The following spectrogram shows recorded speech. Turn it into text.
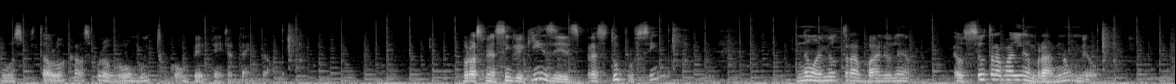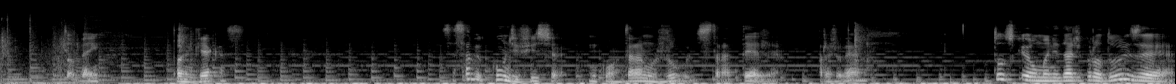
o hospital local se provou muito competente até então. Próximo é 5 e 15 expresso duplo, sim? Não é meu trabalho lembrar. É o seu trabalho lembrar, não meu. Tô bem. Panquecas. Você sabe o quão difícil é encontrar um jogo de estratégia para jogar? tudo que a humanidade produz é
